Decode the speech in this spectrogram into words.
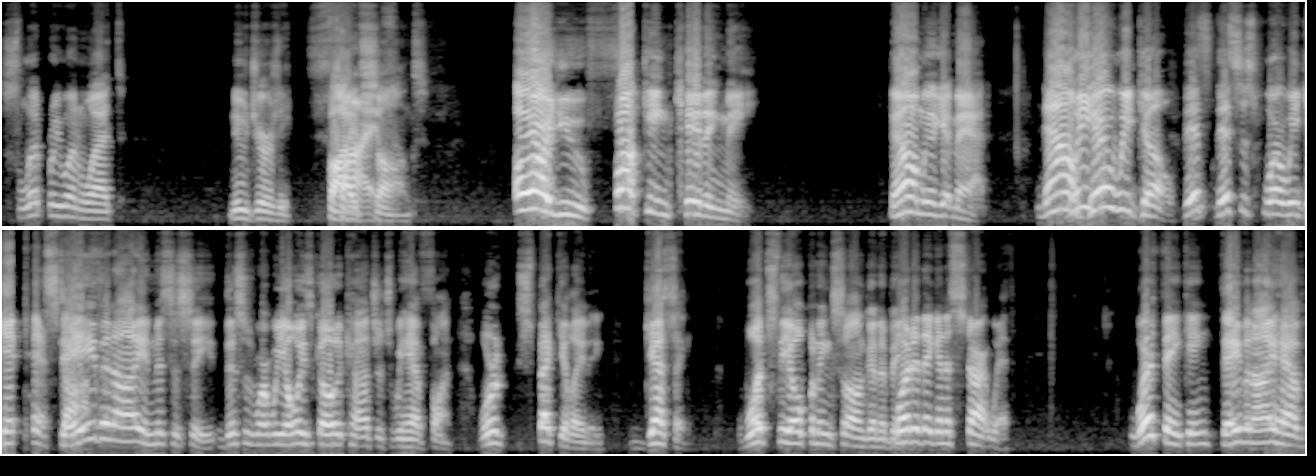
Slippery When Wet, New Jersey, five, Five. songs. Are you fucking kidding me? Now I'm going to get mad. Now We- here we go. This this is where we get pissed Dave off. and I and Mrs. C, this is where we always go to concerts. We have fun. We're speculating, guessing. What's the opening song going to be? What are they going to start with? We're thinking Dave and I have.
